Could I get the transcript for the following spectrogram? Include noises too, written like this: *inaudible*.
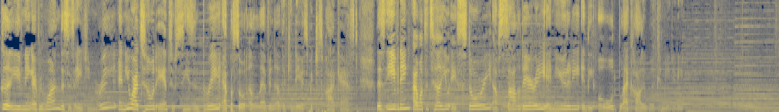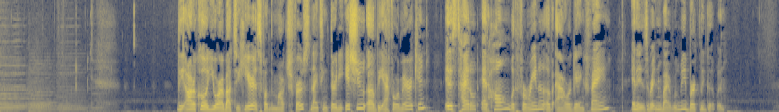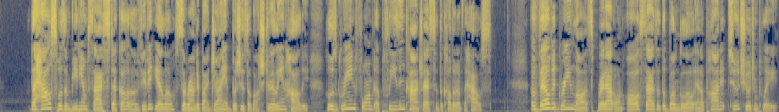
Good evening, everyone. This is A.G. Marie, and you are tuned in to Season 3, Episode 11 of the Kindaris Pictures Podcast. This evening, I want to tell you a story of solidarity and unity in the old Black Hollywood community. The article you are about to hear is from the March 1st, 1930 issue of The Afro American. It is titled At Home with Farina of Our Gang fame and it is written by Ruby Berkley Goodwin. The house was a medium sized stucco of vivid yellow, surrounded by giant bushes of Australian holly, whose green formed a pleasing contrast to the color of the house. A velvet green lawn spread out on all sides of the bungalow, and upon it two children played.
